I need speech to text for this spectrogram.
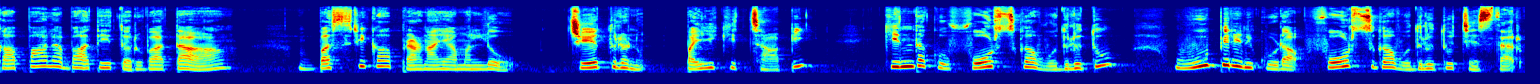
కపాలభాతి తరువాత భస్రికా ప్రాణాయామంలో చేతులను పైకి చాపి కిందకు ఫోర్స్గా వదులుతూ ఊపిరిని కూడా ఫోర్స్గా వదులుతూ చేస్తారు.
